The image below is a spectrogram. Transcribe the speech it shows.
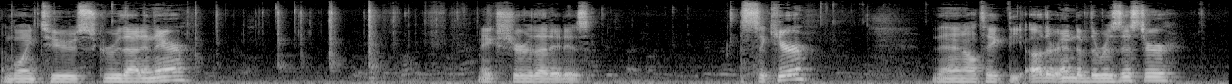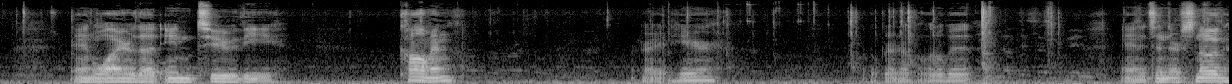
I'm going to screw that in there. Make sure that it is secure. Then I'll take the other end of the resistor and wire that into the common right here. Open it up a little bit. And it's in there snug.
